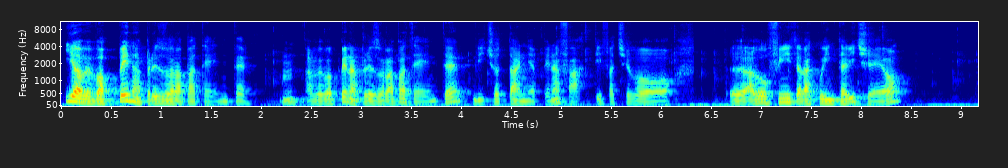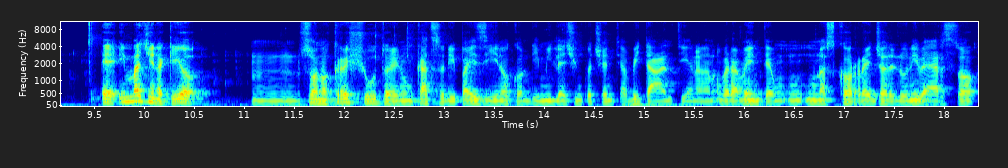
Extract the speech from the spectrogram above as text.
io avevo appena preso la patente. Mh? Mm? Avevo appena preso la patente, 18 anni appena fatti, facevo, eh, avevo finito la quinta liceo e immagina che io mh, mm, sono cresciuto in un cazzo di paesino con di 1500 abitanti, una, veramente un, una scorreggia dell'universo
